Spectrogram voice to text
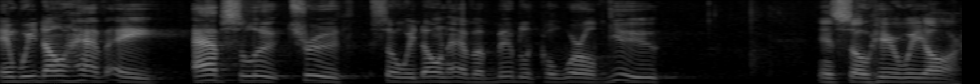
And we don't have a absolute truth, so we don't have a biblical worldview. And so here we are.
